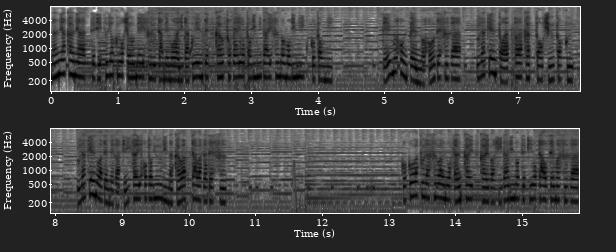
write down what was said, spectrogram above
なんやかんやあって実力を証明するためもあり学園で使う素材を取りにダイスの森に行くことに。ゲーム本編の方ですが、裏拳とアッパーカットを習得。裏拳は出目が小さいほど有利な変わった技です。ここはプラスワンを3回使えば左の敵を倒せますが、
